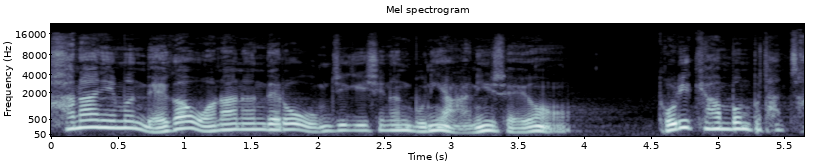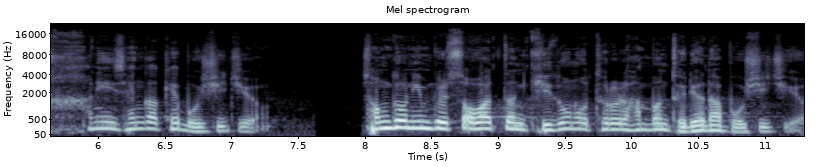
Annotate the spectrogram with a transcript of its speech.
하나님은 내가 원하는 대로 움직이시는 분이 아니세요. 돌이켜 한번 찬찬히 생각해 보시지요. 성도님들 써왔던 기도 노트를 한번 들여다 보시지요.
